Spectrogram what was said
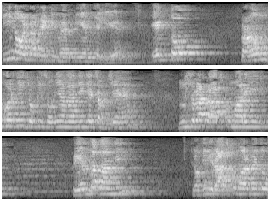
तीन ऑल्टरनेटिव है पीएम के लिए। एक तो प्रणब मुखर्जी जो कि सोनिया गांधी के चमचे हैं। दूसरा राजकुमारी प्रियंका गांधी क्योंकि राजकुमार में तो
